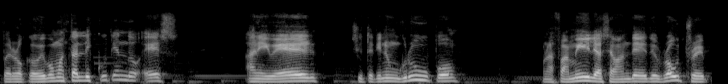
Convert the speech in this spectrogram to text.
pero lo que hoy vamos a estar discutiendo es a nivel si usted tiene un grupo, una familia, se van de, road trip,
